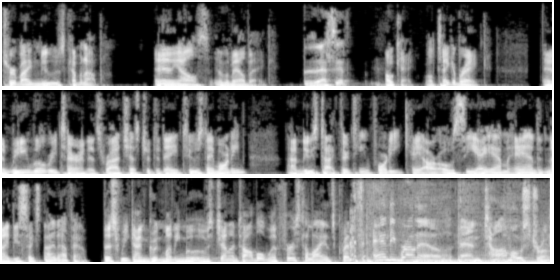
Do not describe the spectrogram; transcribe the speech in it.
Turbine news coming up. Anything else in the mailbag? That's it. Okay. We'll take a break and we will return. It's Rochester Today, Tuesday morning on News Talk 1340, KROC AM and 96.9 FM. This week on Good Money Moves, Jenna Tauble with First Alliance Credit. Andy Brownell and Tom Ostrom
